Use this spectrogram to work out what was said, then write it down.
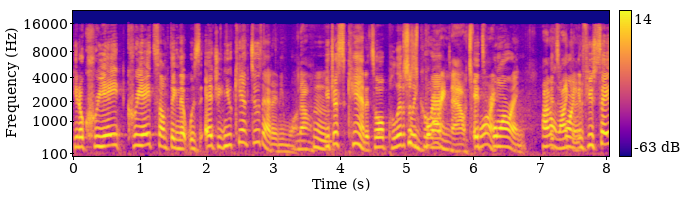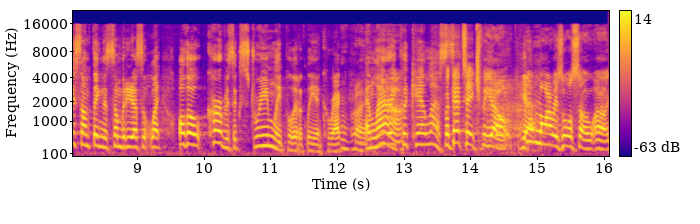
you know, create create something that was edgy. And you can't do that anymore. No. You hmm. just can't. It's all politically correct. boring now. It's boring. boring. I don't it's like boring. it. And if you say something that somebody doesn't like, although Curb is extremely politically incorrect, Mm, and Larry Yeah. could care less. But that's HBO. yeah. Bill Maher is also. Uh,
